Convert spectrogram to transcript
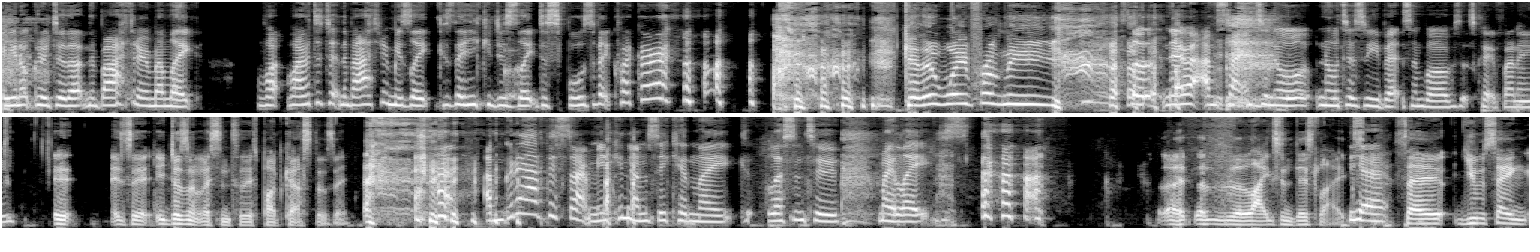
"Are you not going to do that in the bathroom?" I'm like, "What? Why would I do it in the bathroom?" He's like, "Because then you can just like dispose of it quicker." get away from me. so now I'm starting to know, notice wee bits and bobs. It's quite funny. Is it? He doesn't listen to this podcast, does it? I'm gonna have to start making them so he can like listen to my likes. uh, the, the likes and dislikes. Yeah. So you were saying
